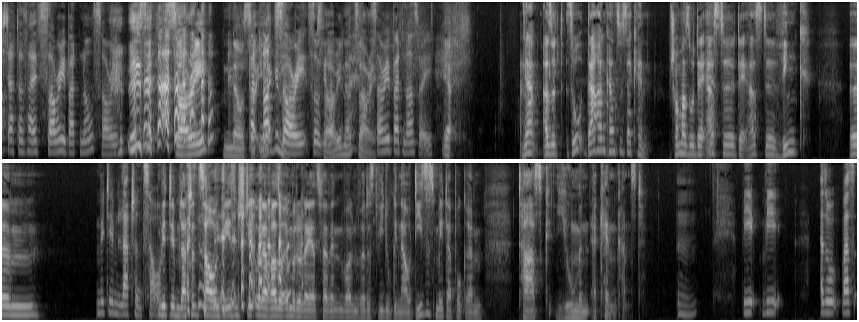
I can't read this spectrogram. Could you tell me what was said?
Ich dachte, das heißt sorry, but no sorry. sorry, no sorry. But not ja, genau. sorry. So sorry, genau. not sorry. Sorry, but not sorry. Ja. Ja, also so daran kannst du es erkennen. Schon mal so der erste, der erste Wink ähm, Mit dem Lattenzaun. mit dem Lattenzaun, Besenstiel oder was auch immer du da jetzt verwenden wollen würdest, wie du genau dieses Metaprogramm Task Human erkennen kannst. Wie, wie, also was,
